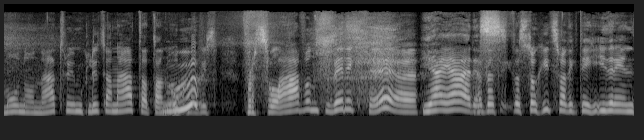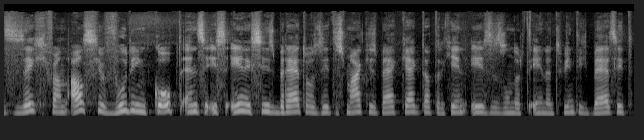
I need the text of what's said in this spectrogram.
mononatriumglutanaat, dat dan ook nog eens verslavend werkt. Hè. Uh, ja, ja, dat, is... dat, is toch iets wat ik tegen iedereen zeg, van als je voeding koopt en ze is enigszins bereid, of er zitten smaakjes bij, kijk dat er geen E621 bij zit.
